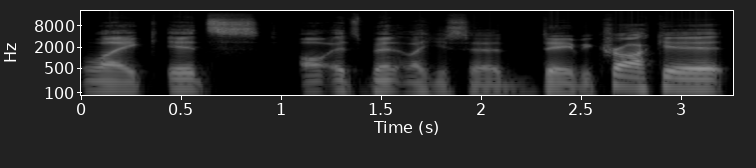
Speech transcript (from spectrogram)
Like it's all it's been like you said, Davy Crockett,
